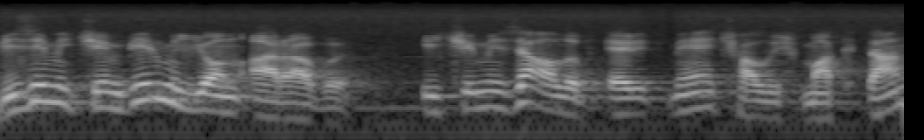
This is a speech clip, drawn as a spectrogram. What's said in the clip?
Bizim için bir milyon Arabı içimize alıp eritmeye çalışmaktan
